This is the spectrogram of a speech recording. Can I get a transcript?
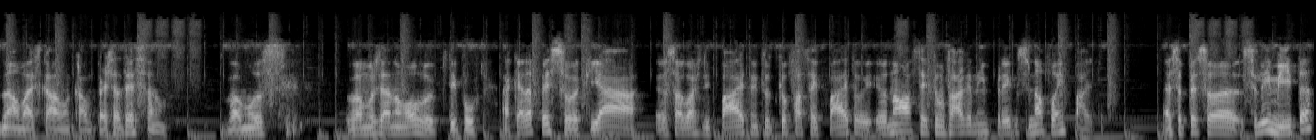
Não, mas calma, calma, preste atenção. Vamos vamos já no novo Tipo, aquela pessoa que, ah, eu só gosto de Python e tudo que eu faço é Python, eu não aceito vaga de emprego se não for em Python. Essa pessoa se limita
